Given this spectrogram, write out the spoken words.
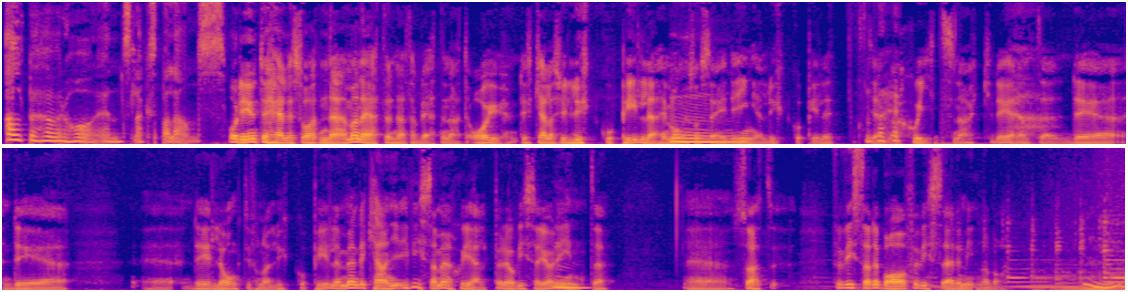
allt behöver ha en slags balans. Och det är ju inte heller så att när man äter den här tabletten att oj, det kallas ju lyckopiller, är många som säger. Det är inga lyckopiller, ett jävla skitsnack. Det är det inte. Det, det, eh, det är långt ifrån några lyckopiller. Men det kan, i vissa människor hjälper det och vissa gör det inte. Eh, Så att för vissa är det bra, för vissa är det mindre bra. Ja,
